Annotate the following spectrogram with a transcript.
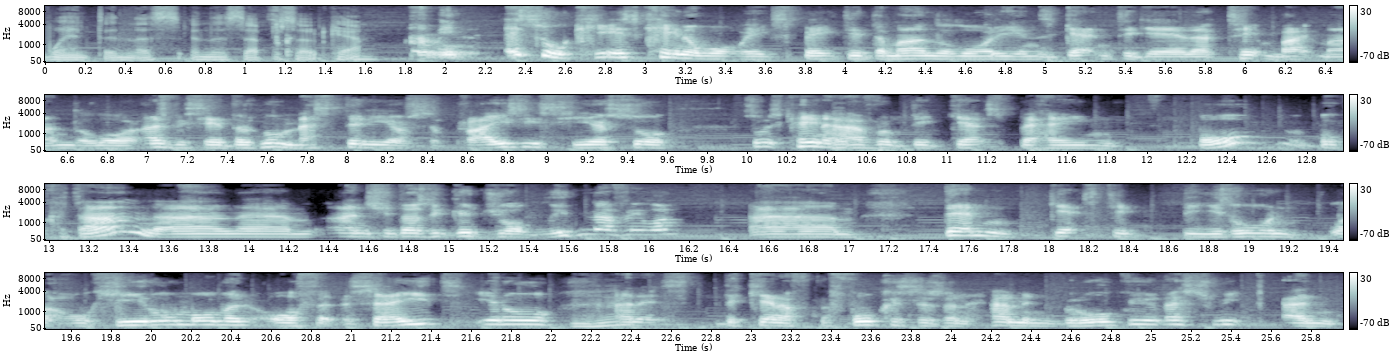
went in this in this episode, Cam? I mean, it's okay. It's kind of what we expected. The Mandalorians getting together, taking back Mandalore. As we said, there's no mystery or surprises here, so so it's kind of everybody gets behind Bo, Bo Katan, and um, and she does a good job leading everyone. Um, then gets to be his own little hero moment off at the side, you know, Mhm. and it's the kind of the focus is on him and Grogu this week, and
